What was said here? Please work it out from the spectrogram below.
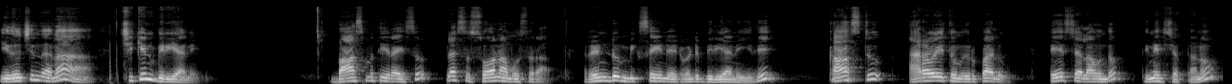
ఇది వచ్చిందనా chicken biryani. Basmati rice plus Sona Masuri. రెండు మిక్స్ అయినటువంటి బిర్యానీ ఇది. కాస్ట్ అరవై తొమ్మిది రూపాయలు. టేస్ట్ ఎలా ఉందో తినేసి చెప్తాను.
